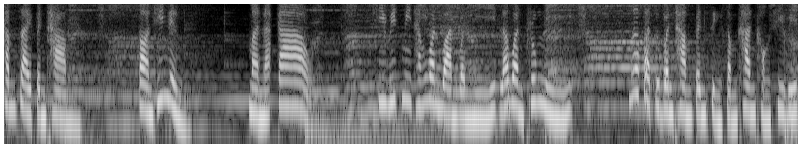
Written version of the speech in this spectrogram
ทำใจเป็นธรรม ตอนที่หนึ่งมานะเก้าชีวิตมีทั้งวันวันวันนี้และวันพรุ่งนี้ เมื่อปัจจุบันธรรมเป็นสิ่งสำคัญของชีวิต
